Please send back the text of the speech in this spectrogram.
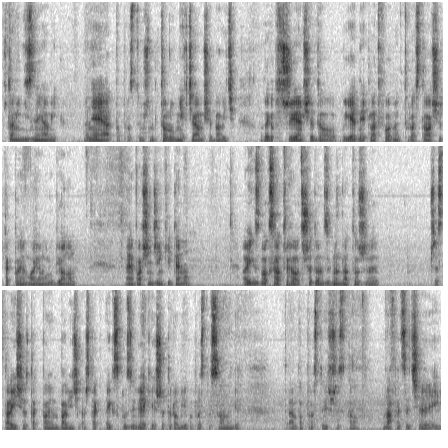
czy tam inni znajomi. No nie, ja po prostu już to lub nie chciałem się bawić. Dlatego przyczyniłem się do jednej platformy, która stała się, tak powiem, moją ulubioną. e, Właśnie dzięki temu. A Xboxa trochę odszedłem ze względu na to, że przestali się, że tak powiem, bawić aż tak ekskluzywnie, jak jeszcze to robi po prostu Sony. Tam po prostu jest wszystko na PC i,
